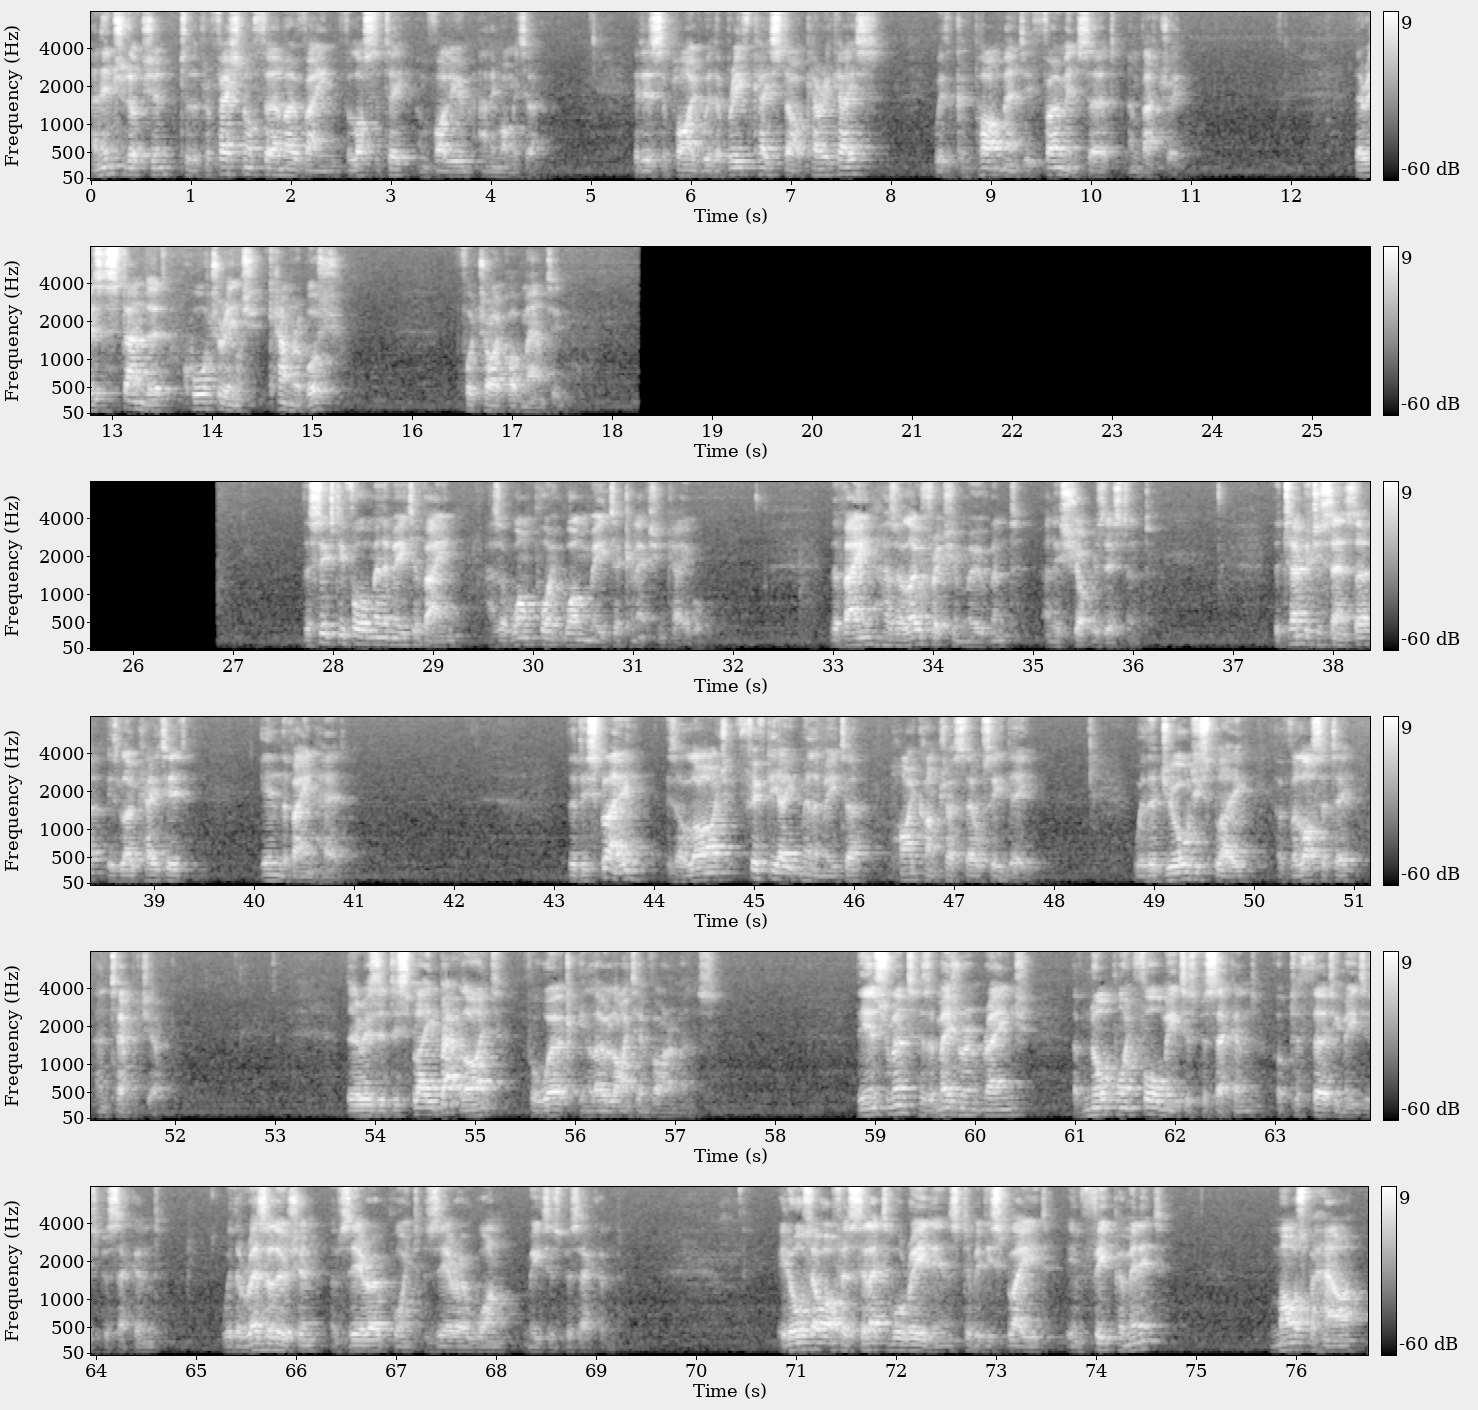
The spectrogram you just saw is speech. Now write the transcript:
An introduction to the professional thermovane velocity and volume anemometer. It is supplied with a briefcase style carry case with a compartmented foam insert and battery. There is a standard quarter inch camera bush for tripod mounting. The 64mm vane has a 1.1 metre connection cable. The vane has a low friction movement and is shock resistant. The temperature sensor is located in the vane head. The display is a large 58mm high contrast LCD with a dual display of velocity and temperature. There is a display backlight for work in low light environments. The instrument has a measurement range of 0.4 meters per second up to 30 meters per second with a resolution of 0.01 meters per second. It also offers selectable readings to be displayed in feet per minute, miles per hour,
